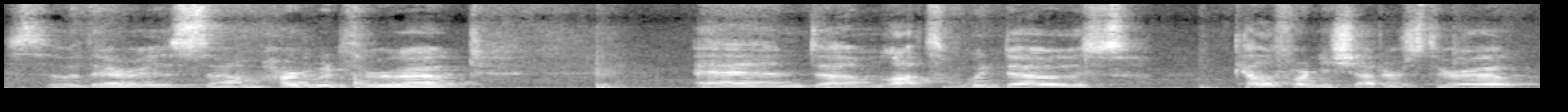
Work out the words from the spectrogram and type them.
So there is um, hardwood throughout and um, lots of windows, California shutters throughout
